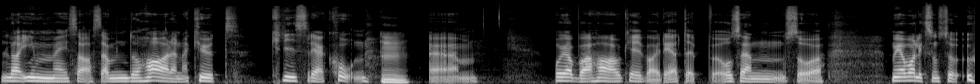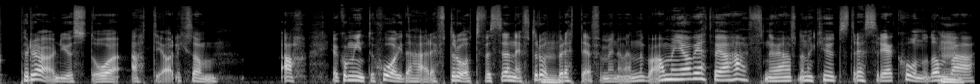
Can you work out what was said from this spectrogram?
la in mig sa så här, du har en akut krisreaktion. Mm. Ehm, och jag bara, ha okej, vad är det typ? Och sen så, men jag var liksom så upprörd just då att jag liksom, ah, jag kommer inte ihåg det här efteråt, för sen efteråt Mm. berättade jag för mina vänner, bara, ah, men jag vet vad jag har haft nu, jag har haft en akut stressreaktion, och de Mm. bara,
